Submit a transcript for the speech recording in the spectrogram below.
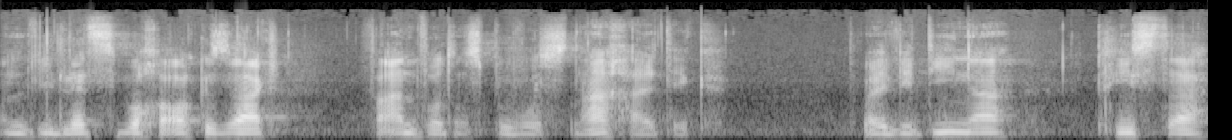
Und wie letzte Woche auch gesagt, verantwortungsbewusst, nachhaltig. Weil wir Diener, Priester,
